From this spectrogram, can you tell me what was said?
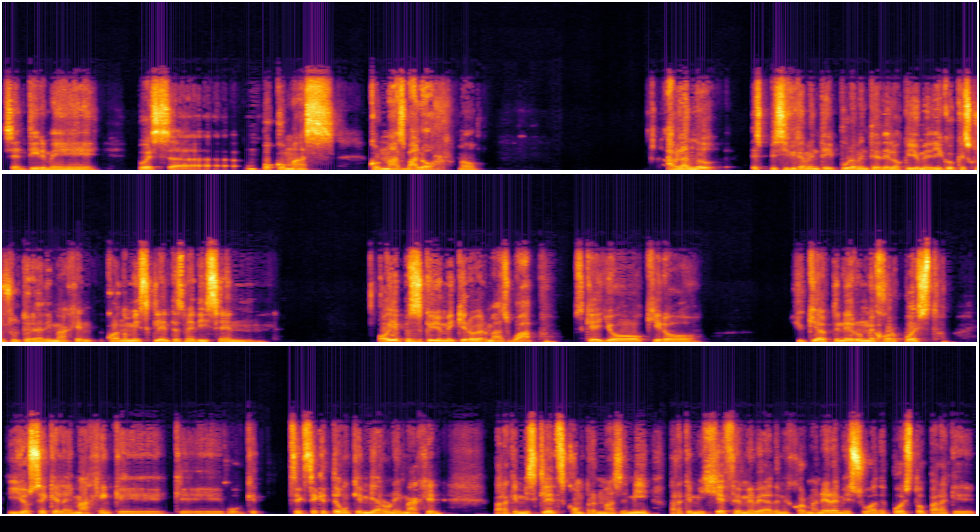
sentirme, pues, ah, un poco más, con más valor, ¿no? Hablando específicamente y puramente de lo que yo me digo, que es consultoría de imagen, cuando mis clientes me dicen, oye, pues es que yo me quiero ver más guapo, es que yo quiero, yo quiero tener un mejor puesto y yo sé que la imagen que, que, sé que tengo que enviar una imagen para que mis clientes compren más de mí, para que mi jefe me vea de mejor manera y me suba de puesto, para que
